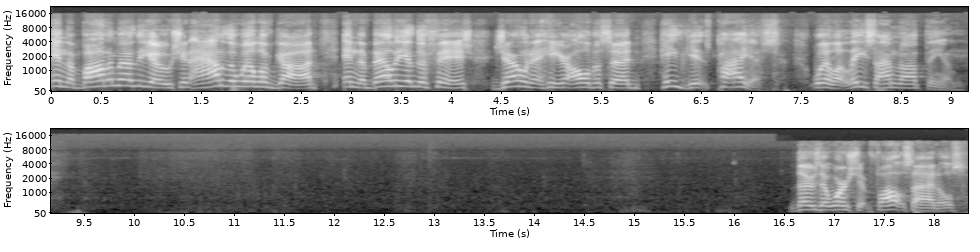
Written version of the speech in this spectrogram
In the bottom of the ocean, out of the will of God, in the belly of the fish, Jonah here, all of a sudden, he gets pious. Well, at least I'm not them. those that worship false idols,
